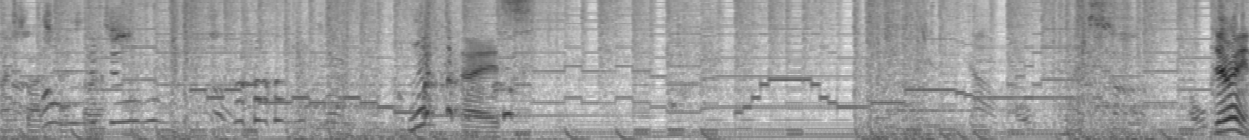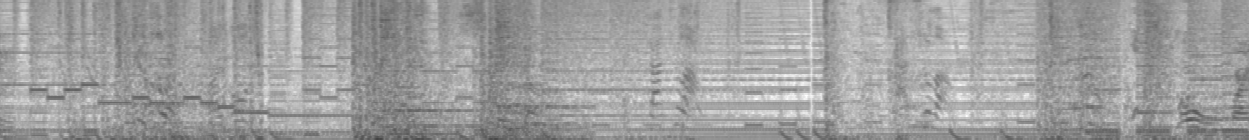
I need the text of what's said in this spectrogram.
Nice, nice, nice, nice. Nice. What you doing? Oh my.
